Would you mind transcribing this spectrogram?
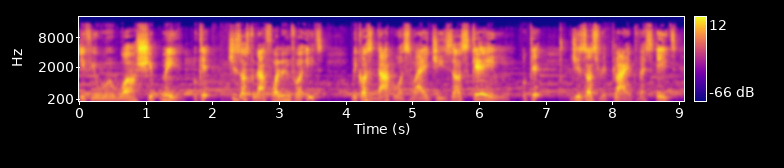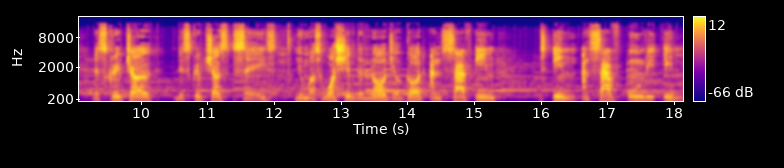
if you will worship me. Okay? Jesus could have fallen for it because that was why Jesus came. Okay? Jesus replied, verse 8, the scripture the scriptures says you must worship the Lord your God and serve him him and serve only him.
